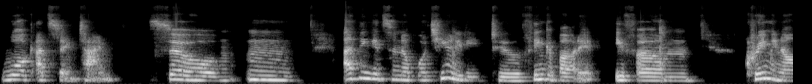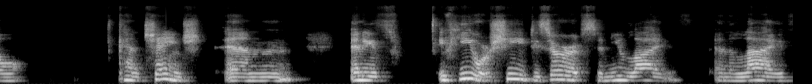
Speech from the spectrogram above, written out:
work at the same time. So um, i think it's an opportunity to think about it. If um, criminal can change and and if if he or she deserves a new life and a life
